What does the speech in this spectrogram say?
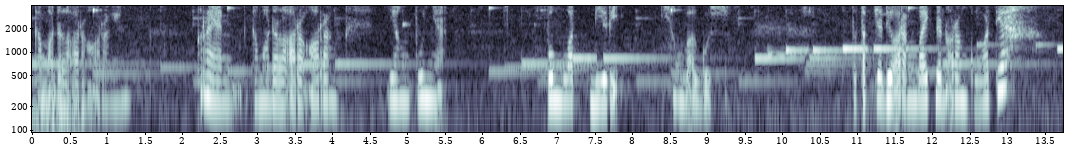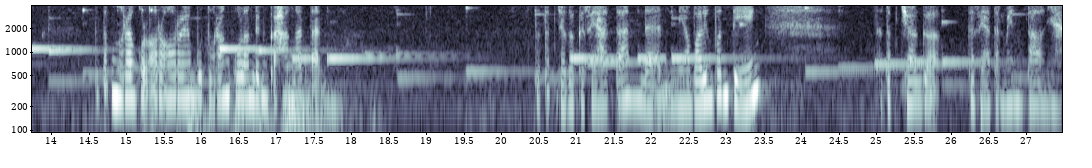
Kamu adalah orang-orang yang keren. Kamu adalah orang-orang yang punya penguat diri yang bagus tetap jadi orang baik dan orang kuat ya. Tetap ngerangkul orang-orang yang butuh rangkulan dan kehangatan. Tetap jaga kesehatan dan yang paling penting tetap jaga kesehatan mentalnya.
